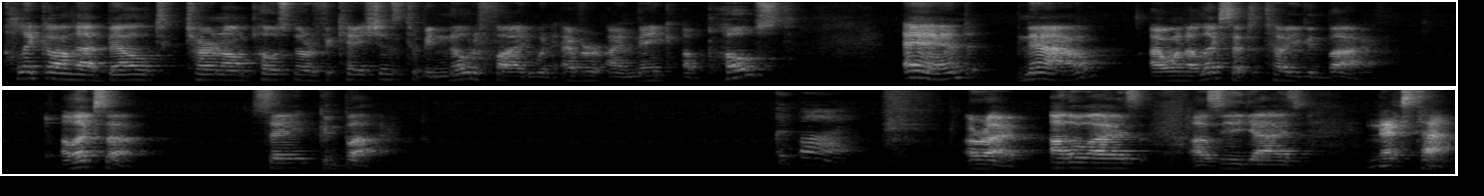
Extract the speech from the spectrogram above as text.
Click on that bell to turn on post notifications to be notified whenever I make a post. And now, I want Alexa to tell you goodbye. Alexa, say goodbye. Goodbye. Alright, otherwise, I'll see you guys next time.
